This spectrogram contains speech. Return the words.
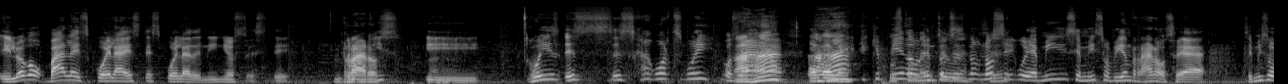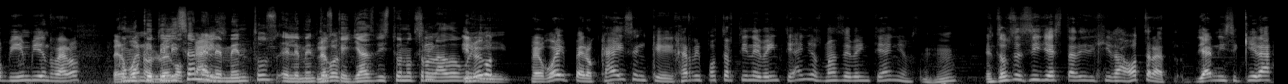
Y luego va a la escuela, a esta escuela de niños, este, Raros. Y, güey, es, es, es Hogwarts, güey. O sea, Ajá, ajá. ¿qué, qué pedo? Entonces, no, no sí. sé, güey, a mí se me hizo bien raro, o sea, se me hizo bien, bien raro. Pero Como bueno, que utilizan elementos, elementos luego- que ya has visto en otro Sí, lado, y güey. luego- Pero, güey, pero caes en que Harry Potter tiene 20 años, más de 20 años. Entonces sí, ya está dirigida a otra. Ya ni siquiera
